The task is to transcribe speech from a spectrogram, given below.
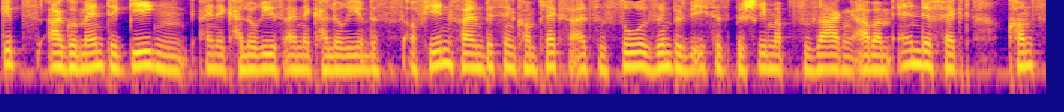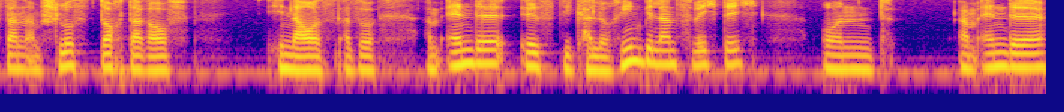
gibt es Argumente gegen eine Kalorie ist eine Kalorie und das ist auf jeden Fall ein bisschen komplexer, als es so simpel, wie ich es jetzt beschrieben habe, zu sagen. Aber im Endeffekt kommt es dann am Schluss doch darauf hinaus. Also am Ende ist die Kalorienbilanz wichtig und am Ende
